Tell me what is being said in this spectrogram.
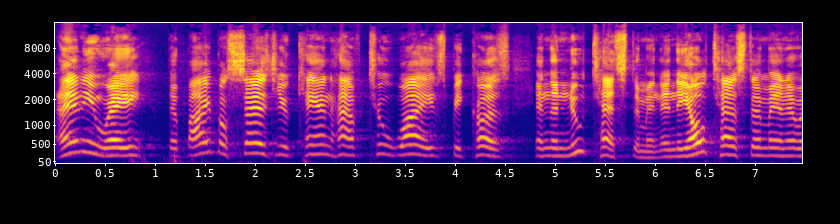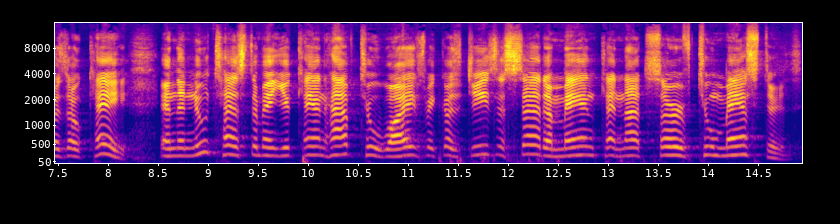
Anyway, the Bible says you can't have two wives because in the New Testament, in the Old Testament, it was okay. In the New Testament, you can't have two wives because Jesus said a man cannot serve two masters.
